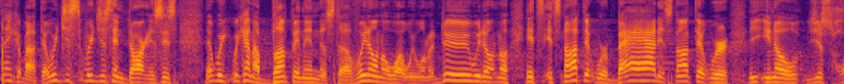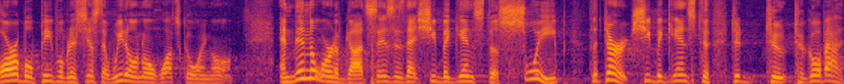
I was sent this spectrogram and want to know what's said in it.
Think about that. We're just, we're just in darkness. It's, we, we're kind of bumping into stuff. We don't know what we want to do. We don't know. It's, it's not that we're bad. It's not that we're, you know, just horrible people, but it's just that we don't know what's going on. And then the Word of God says is that she begins to sweep the dirt. She begins to, to, to, to go about it.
